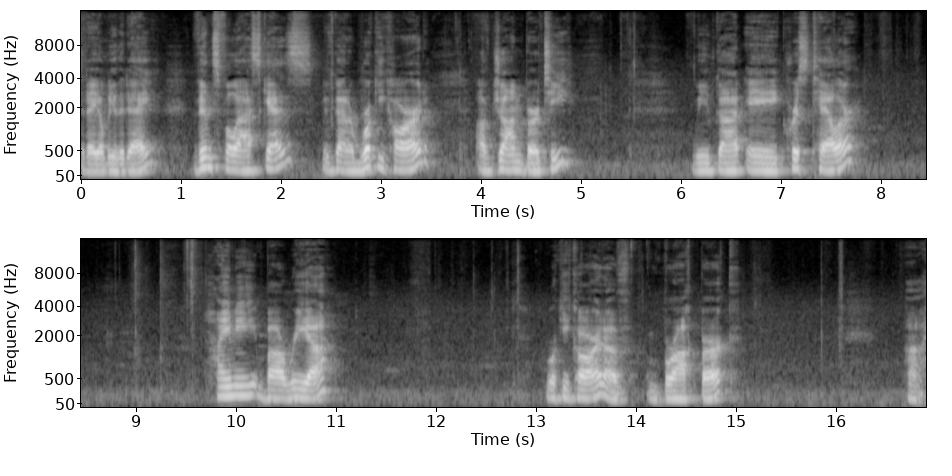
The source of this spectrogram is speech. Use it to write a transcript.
today will be the day. Vince Velasquez. We've got a rookie card of John Berti. We've got a Chris Taylor. Jaime Barria. Rookie card of Brock Burke. Ah,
